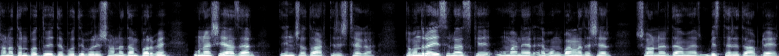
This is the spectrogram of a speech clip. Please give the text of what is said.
সনাতন পদ্ধতিতে প্রতি ভরি স্বর্ণের দাম পড়বে উনাশি হাজার তিনশত আটত্রিশ টাকা। তো বন্ধুরা, এই ছিল আজকে ওমানের এবং বাংলাদেশের স্বর্ণের দামের বিস্তারিত আপডেট।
